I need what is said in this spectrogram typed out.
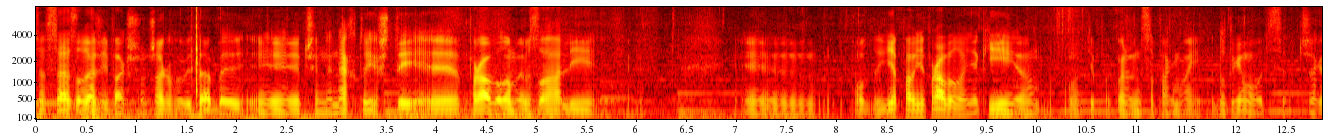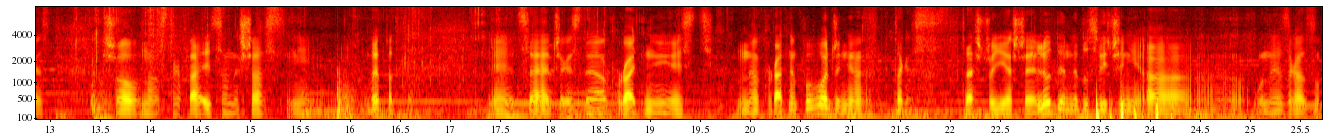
Це все залежить в першу чергу від тебе, е, чи не нехтуєш ти е, правилами взагалі. Е, От, є певні правила, які ну, типу, кожен сапер має дотримуватися, через що в нас трапляються нещасні випадки. Е, Це через неакуратність, неакуратне поводження, через те, що є ще люди недосвідчені, а вони зразу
